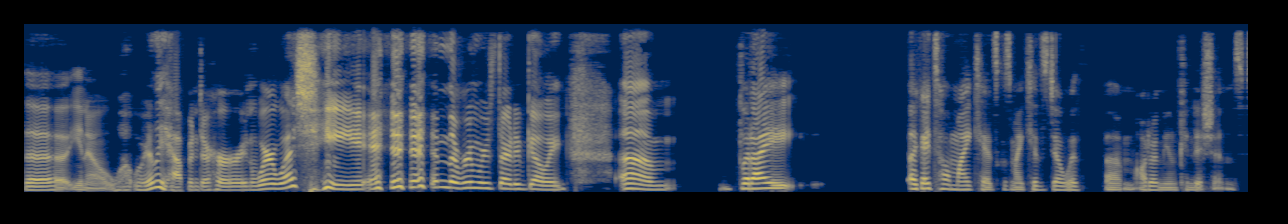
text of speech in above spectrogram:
the, you know, what really happened to her, and where was she, and the rumors started going. Um, but I, like I tell my kids, because my kids deal with um, autoimmune conditions,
